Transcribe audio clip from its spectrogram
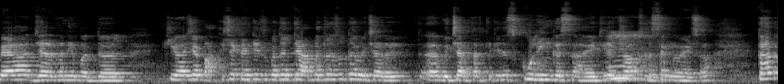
वेळा जर्मनीबद्दल किंवा ज्या बाकीच्या कंट्रीजबद्दल त्याबद्दल सुद्धा विचार विचारतात की तिथे स्कूलिंग कसं आहे तिथे जॉब. कसं मिळवायचा. तर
